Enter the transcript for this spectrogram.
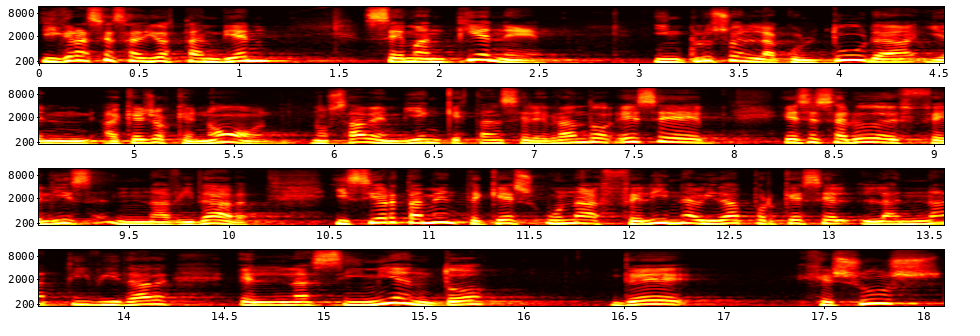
Y gracias a Dios también se mantiene incluso en la cultura y en aquellos que no, no saben bien que están celebrando, ese, ese saludo de feliz Navidad. Y ciertamente que es una feliz Navidad porque es la natividad, el nacimiento de Jesús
